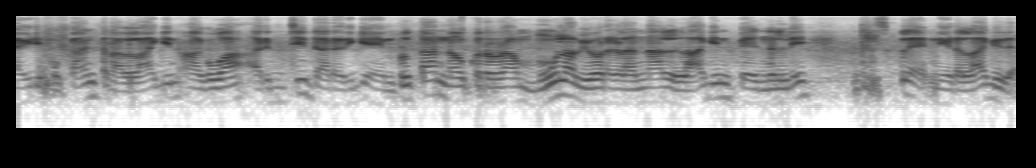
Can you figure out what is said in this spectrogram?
ಐಡಿ ಮುಖಾಂತರ ಲಾಗಿನ್ ಆಗುವ ಅರ್ಜಿದಾರರಿಗೆ ಮೃತ ನೌಕರರ ಮೂಲ ವಿವರಗಳನ್ನು ಲಾಗಿನ್ ಪೇಜ್ನಲ್ಲಿ ಡಿಸ್ಪ್ಲೇ ನೀಡಲಾಗಿದೆ.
